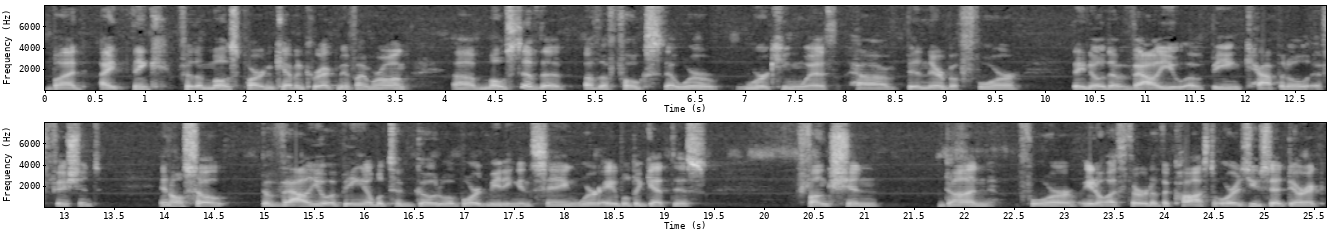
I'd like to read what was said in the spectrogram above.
But I think for the most part, and Kevin, correct me if I'm wrong, uh, most of the of the folks that we're working with have been there before. They know the value of being capital efficient, and also the value of being able to go to a board meeting and saying we're able to get this function done for you know a third of the cost. Or as you said derek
